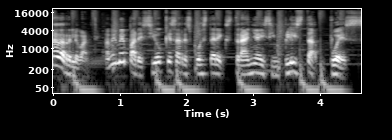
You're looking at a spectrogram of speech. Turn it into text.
nada relevante. A mí me pareció que esa respuesta era extraña y simplista, pues,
